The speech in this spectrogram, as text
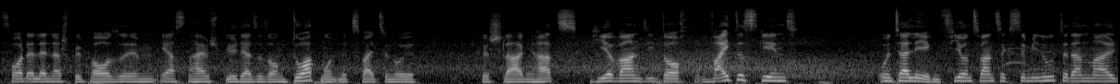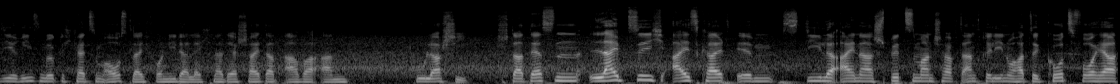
vor der Länderspielpause im ersten Heimspiel der Saison Dortmund mit 2 zu 0 geschlagen hat. Hier waren sie doch weitestgehend unterlegen. 24. Minute dann mal die Riesenmöglichkeit zum Ausgleich von Niederlechner. Der scheitert aber an Gulaschi. Stattdessen Leipzig eiskalt im Stile einer Spitzenmannschaft. Andrelino hatte kurz vorher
